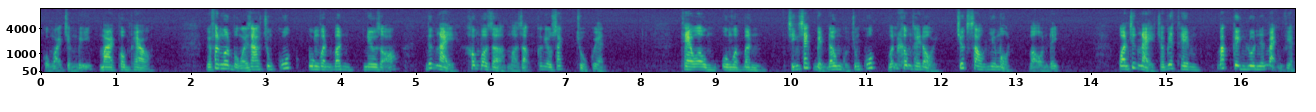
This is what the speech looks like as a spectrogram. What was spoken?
của Ngoại trưởng Mỹ Mike Pompeo. Người phát ngôn Bộ Ngoại giao Trung Quốc Uông Văn Bân nêu rõ nước này không bao giờ mở rộng các yêu sách chủ quyền. Theo ông Uông Văn Bân, chính sách Biển Đông của Trung Quốc vẫn không thay đổi trước sau như một và ổn định. Quan chức này cho biết thêm Bắc Kinh luôn nhấn mạnh việc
